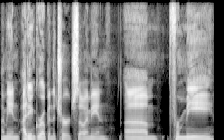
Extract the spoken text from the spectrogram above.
I mean, I didn't grow up in the church, so I mean, um for me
